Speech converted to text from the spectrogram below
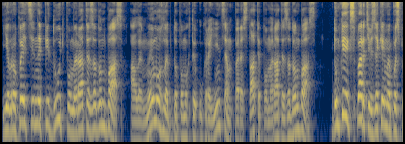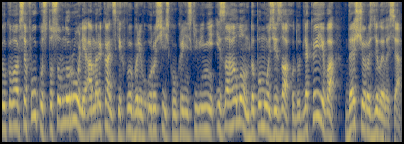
європейці не підуть помирати за Донбас, але ми могли б допомогти українцям перестати помирати за Донбас. Думки експертів, з якими поспілкувався Фокус стосовно ролі американських виборів у російсько-українській війні і загалом допомозі Заходу для Києва, дещо розділилися.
